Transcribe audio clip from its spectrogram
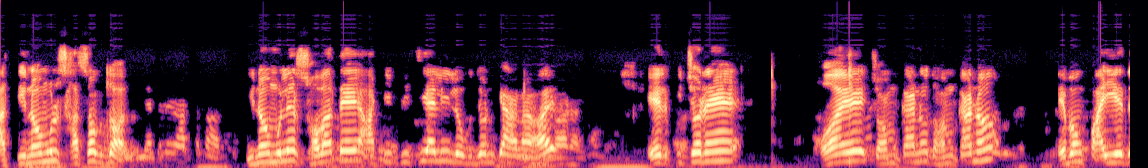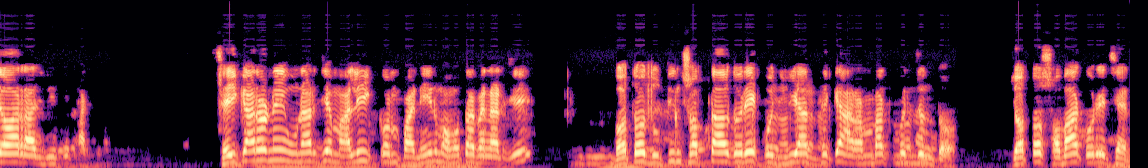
আর তৃণমূল শাসক দল, তৃণমূলের সভাতে আর্টিফিশিয়ালি লোকজনকে আনা হয়। এর পিছনে ভয়ে, চমকানো, ধমকানো এবং পাইয়ে দেওয়ার রাজনীতি থাকে। সেই কারণে উনার যে মালিক কোম্পানির মমতা ব্যানার্জি, গত দু তিন সপ্তাহ ধরে কোচবিহার থেকে আরামবাগ পর্যন্ত যত সভা করেছেন,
